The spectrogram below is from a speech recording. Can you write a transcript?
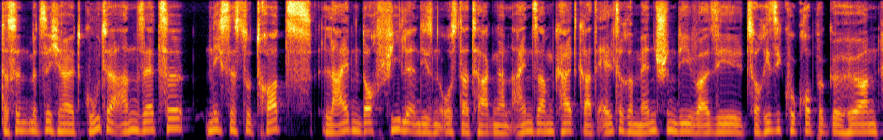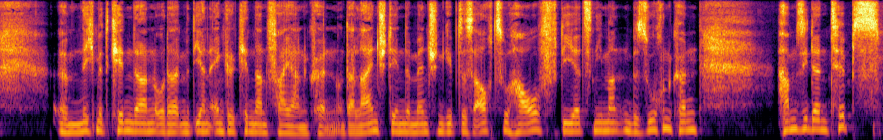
Das sind mit Sicherheit gute Ansätze. Nichtsdestotrotz leiden doch viele in diesen Ostertagen an Einsamkeit, gerade ältere Menschen, die, weil sie zur Risikogruppe gehören, ähm, nicht mit Kindern oder mit ihren Enkelkindern feiern können. Und alleinstehende Menschen gibt es auch zuhauf, die jetzt niemanden besuchen können. Haben Sie denn Tipps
